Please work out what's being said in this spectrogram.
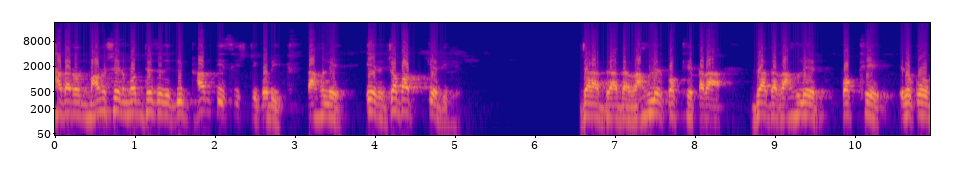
সাধারণ মানুষের মধ্যে যদি বিভ্রান্তি সৃষ্টি করি, তাহলে এর জবাব কে দিবে? যারা ব্রাদার রাহুলের পক্ষে, তারা ব্রাদার রাহুলের পক্ষে এরকম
